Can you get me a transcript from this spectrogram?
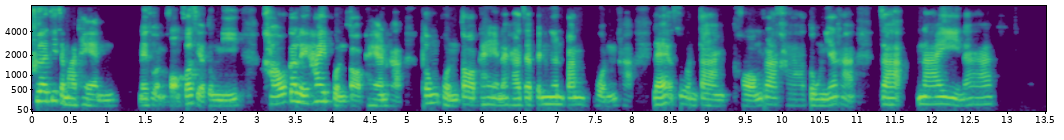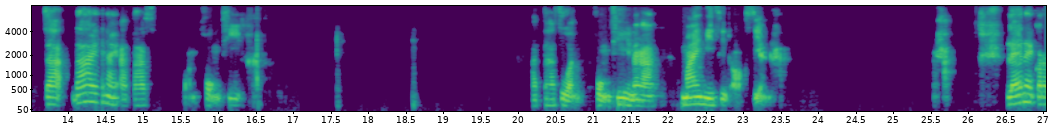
เพื่อที่จะมาแทนในส่วนของข้อเสียตรงนี้ เขาก็เลยให้ผลตอบแทนค่ะ ตรงผลตอบแทนนะคะ จะเป็นเงินปันผลค่ะ และส่วนต่างของราคาตรงนี้ค่ะ จะในนะคะ จะได้ในอัตราส่วนคงที่ค่ะ อัตราส่วนคงที่นะคะ ไม่มีสิทธิ์ออกเสียงค่ะนะคะและในกร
